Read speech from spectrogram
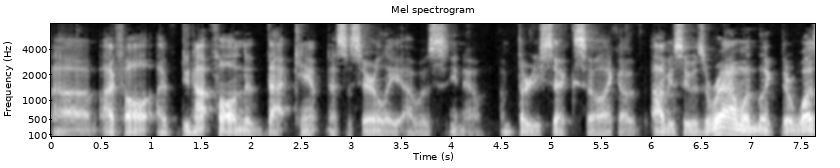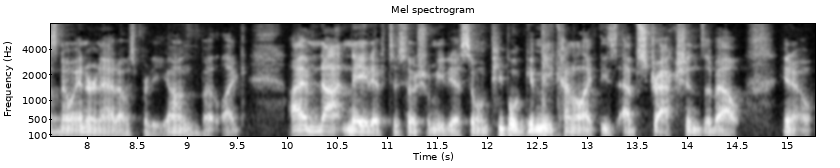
Uh, I fall, I do not fall into that camp necessarily. I was, you know, I'm 36, so like I obviously was around when like there was no internet. I was pretty young, but like I am not native to social media. So when people give me kind of like these abstractions about, you know,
